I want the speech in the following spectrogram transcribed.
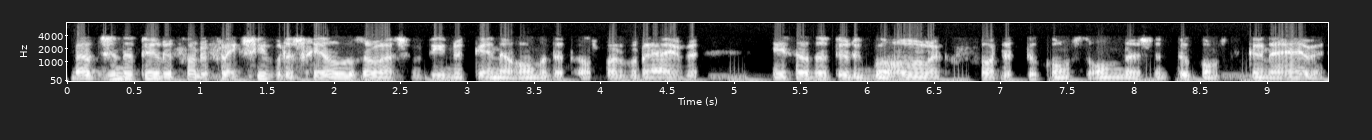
Dat is natuurlijk voor de flexibele schil, zoals we die nu kennen onder de transportbedrijven, is dat natuurlijk behoorlijk voor de toekomst om dus een toekomst te kunnen hebben.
